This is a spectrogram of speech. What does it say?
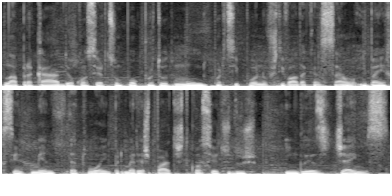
De lá para cá, deu concertos um pouco por todo o mundo, participou no Festival da Canção e, bem recentemente, atuou em primeiras partes de concertos dos ingleses James.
